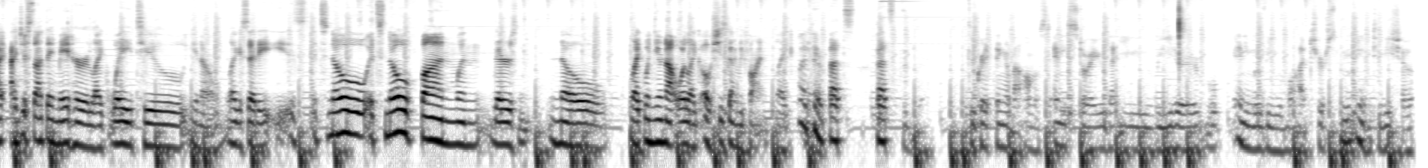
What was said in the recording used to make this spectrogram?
I, I just thought they made her like way too you know like I said it's it's no it's no fun when there's no like when you're not or like oh she's gonna be fine like I you know. think that's that's the, the great thing about almost any story that you read or any movie you watch or you know TV show.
